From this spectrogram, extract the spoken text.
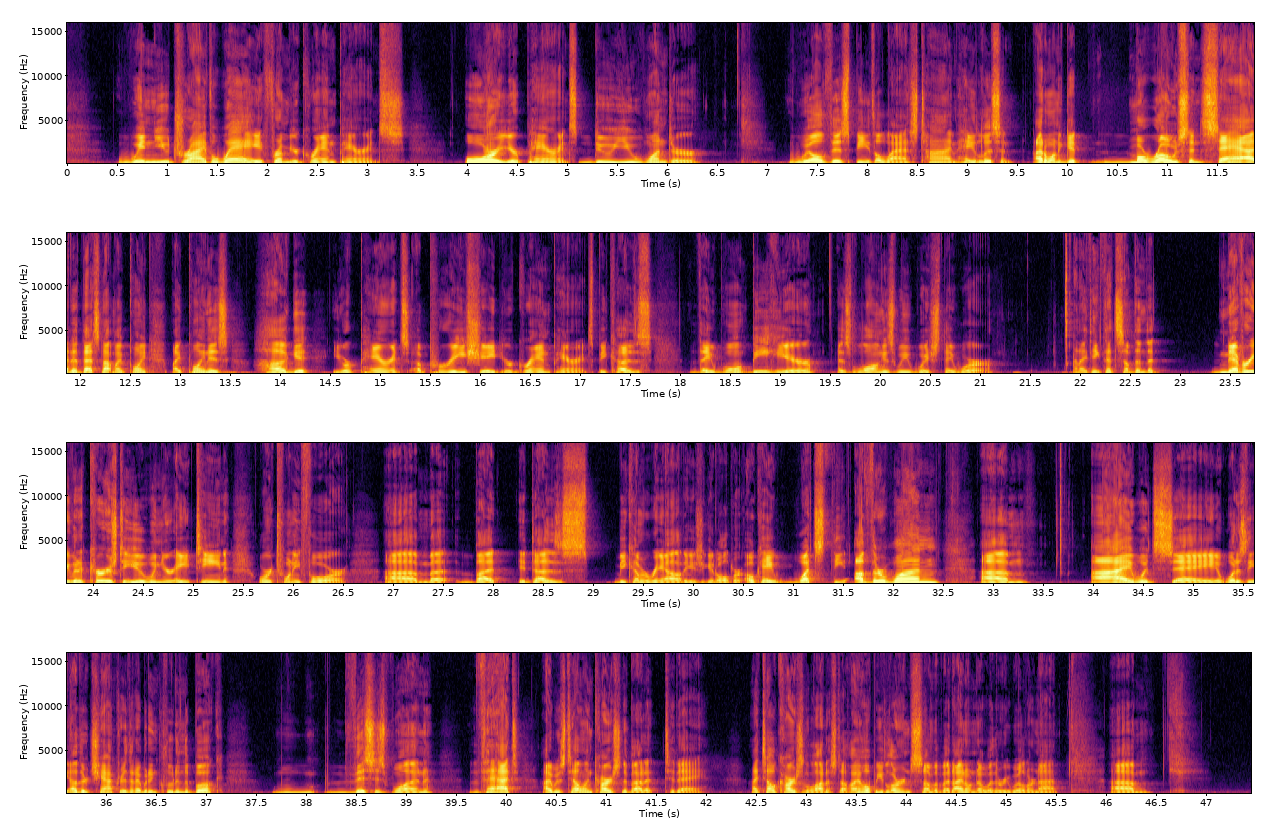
When you drive away from your grandparents or your parents, do you wonder, will this be the last time? Hey, listen, I don't want to get morose and sad. That's not my point. My point is hug your parents, appreciate your grandparents because they won't be here as long as we wish they were. And I think that's something that never even occurs to you when you're 18 or 24. Um, but it does become a reality as you get older. Okay, what's the other one? Um, I would say, what is the other chapter that I would include in the book? This is one that I was telling Carson about it today. I tell Carson a lot of stuff. I hope he learns some of it. I don't know whether he will or not. Um,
